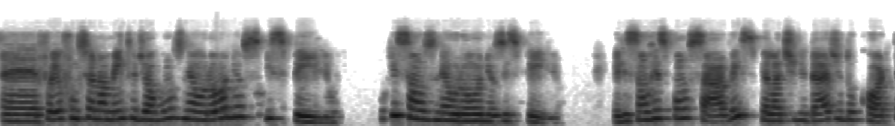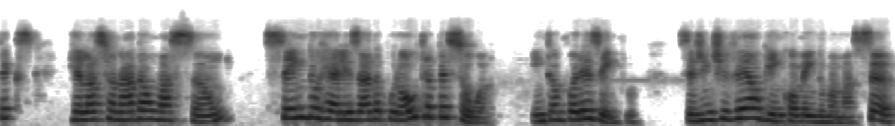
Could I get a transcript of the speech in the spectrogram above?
é, foi o funcionamento de alguns neurônios espelho. O que são os neurônios espelho? Eles são responsáveis pela atividade do córtex relacionada a uma ação sendo realizada por outra pessoa. Então, por exemplo, se a gente vê alguém comendo uma maçã,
